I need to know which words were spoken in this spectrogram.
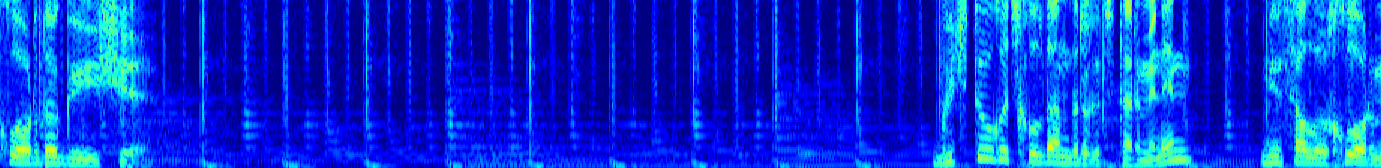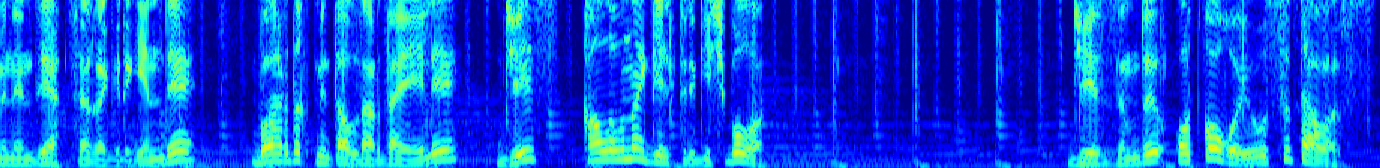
хлордо күйүшү. Күчтүү кычкылдандыргычтар менен мисалы хлор менен реакцияга киргенде баардык металлдарда эле жез калыбына келтиргич болот. Жез дымды отко коюп ысытабыз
